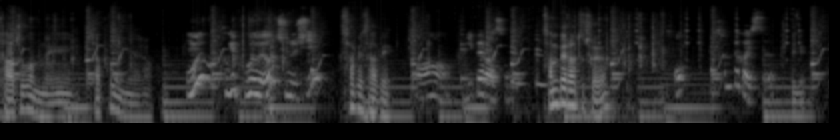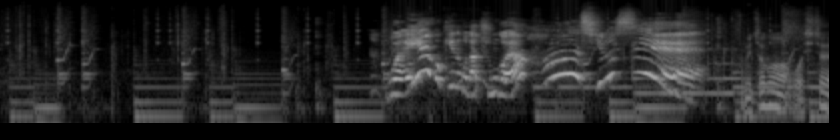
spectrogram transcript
다 죽었네. 자포간이라고. 응? 어? 그게 보여요, 진우 씨? 400, 400. 어, 2배라서. 3배라도 줘요? 어? 3배가 있어요? 되게. 뭐야 AI 거 끼는 거 나 준 거야? 아 진우 씨. 아니 저거 뭐 시체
